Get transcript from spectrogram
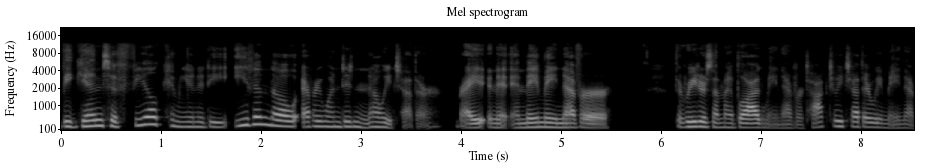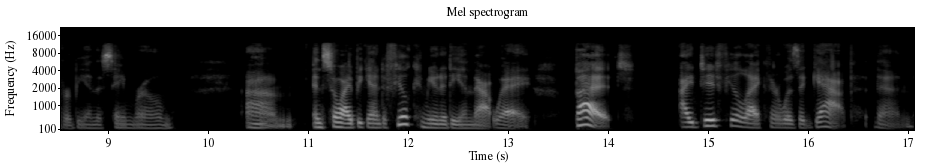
begin to feel community, even though everyone didn't know each other, right? And it, and they may never. The readers on my blog may never talk to each other. We may never be in the same room um, and so I began to feel community in that way. But I did feel like there was a gap then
